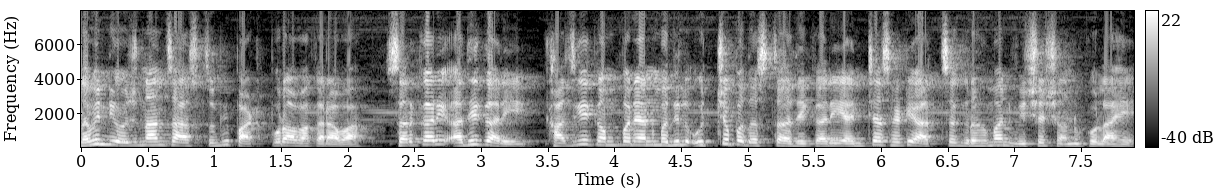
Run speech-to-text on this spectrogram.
नवीन योजनांचा आज तुम्ही पाठपुरावा करावा. सरकारी अधिकारी खाजगी कंपन्यांमधील उच्च पदस्थ अधिकारी यांच्यासाठी आजचं ग्रहमान विशेष अनुकूल आहे.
